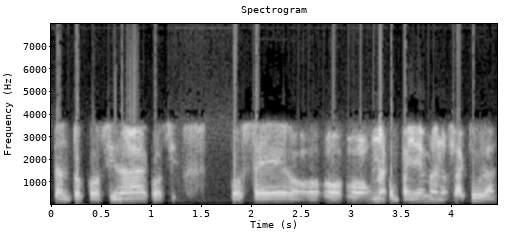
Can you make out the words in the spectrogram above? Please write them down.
tanto cocinar, coser o, o, una compañía de manufactura,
